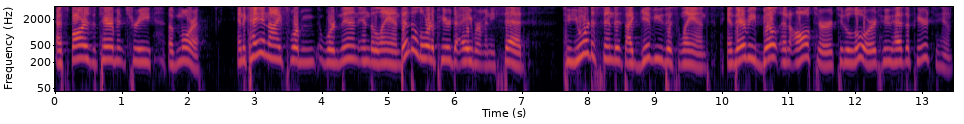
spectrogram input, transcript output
as far as the terebinth tree of Moreh. And the Canaanites were, were then in the land. Then the Lord appeared to Abram, and he said, To your descendants I give you this land, and there be built an altar to the Lord who has appeared to him.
